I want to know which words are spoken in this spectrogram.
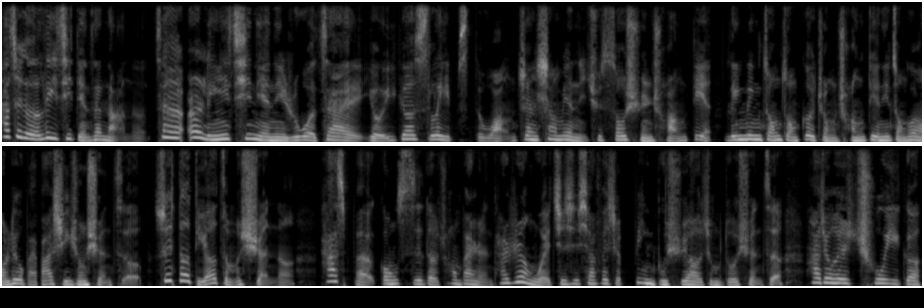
它这个利基点在哪呢？在二零一七年，你如果在有一个 Sleeps 的网站上面，你去搜寻床垫，林林总总各种床垫，你总共有六百八十一种选择。所以到底要怎么选呢？Casper 公司的创办人他认为，其实消费者并不需要这么多选择，他就会出一个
